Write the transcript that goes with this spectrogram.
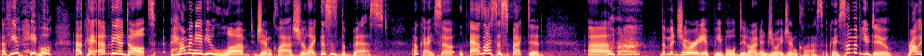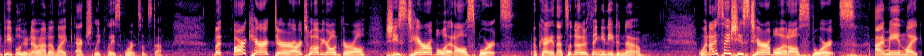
A few people. Okay, of the adults, how many of you loved gym class? You're like, this is the best. Okay, so as I suspected, uh, the majority of people do not enjoy gym class. Okay, some of you do. Probably people who know how to like actually play sports and stuff. But our character, our 12 year old girl, she's terrible at all sports. Okay, that's another thing you need to know. When I say she's terrible at all sports, I mean, like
